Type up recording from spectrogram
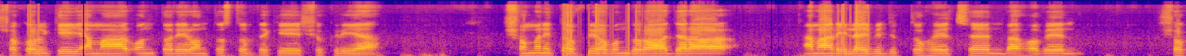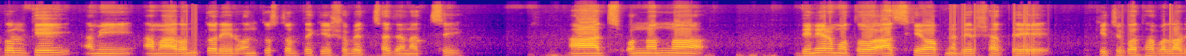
সকলকেই আমার অন্তরের অন্তঃস্থল থেকে শুক্রিয়া সম্মানিত প্রিয় বন্ধুরা যারা আমার এই লাইভে যুক্ত হয়েছেন বা হবেন সকলকেই আমি আমার অন্তরের অন্তঃস্থল থেকে শুভেচ্ছা জানাচ্ছি। আজ অন্যান্য দিনের মতো আজকেও আপনাদের সাথে কিছু কথা বলার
